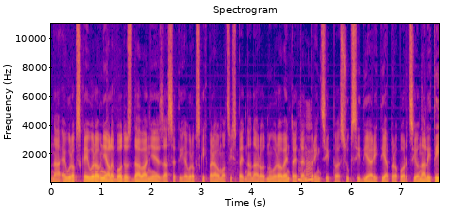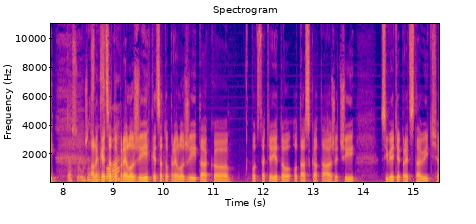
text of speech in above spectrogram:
na európskej úrovni, alebo odozdávanie zase tých európskych právomocí späť na národnú úroveň. To je ten uh-huh. princíp subsidiarity a proporcionality. To sú úžasné Ale keď slova. sa to preloží, keď sa to preloží, tak v podstate je to otázka tá, že či si viete predstaviť eh,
